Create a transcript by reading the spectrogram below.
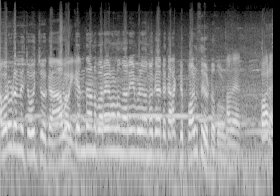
അവരോട് തന്നെ ചോദിച്ചു നോക്കാം. അവർക്ക് എന്താണ് പറയാനുള്ളതെന്ന് അറിയുമ്പോഴേ നമുക്ക് അതിന്റെ കറക്റ്റ് പൾസ് കിട്ടത്തുള്ളൂ. അതെ പോരെ.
